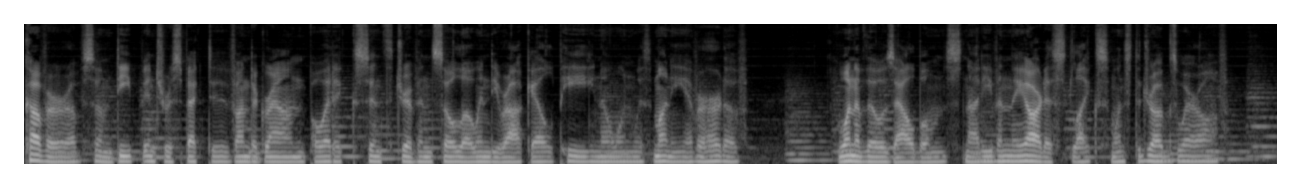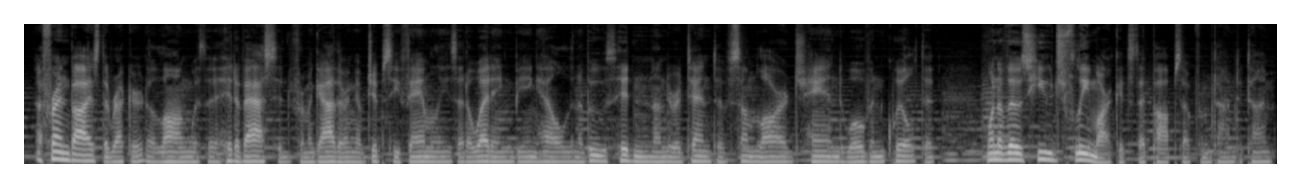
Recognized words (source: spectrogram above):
cover of some deep, introspective, underground, poetic, synth driven solo indie rock LP no one with money ever heard of. One of those albums not even the artist likes once the drugs wear off. A friend buys the record along with a hit of acid from a gathering of gypsy families at a wedding being held in a booth hidden under a tent of some large hand woven quilt at one of those huge flea markets that pops up from time to time.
